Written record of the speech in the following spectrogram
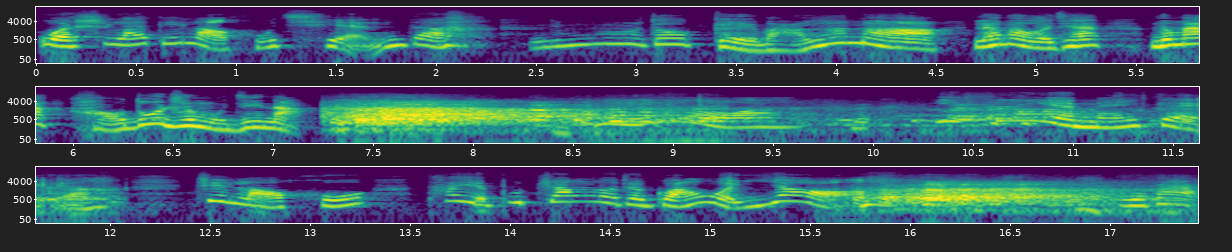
我是来给老胡钱的。您不是都给完了吗？两百块钱能买好多只母鸡呢。没有啊，一分也没给呀、这老胡他也不张罗着管我要。我爸，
